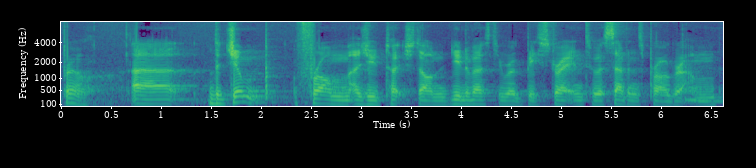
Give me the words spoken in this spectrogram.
Bro, uh, the jump from, as you touched on, university rugby straight into a sevens program.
